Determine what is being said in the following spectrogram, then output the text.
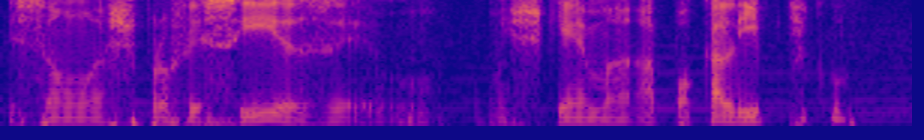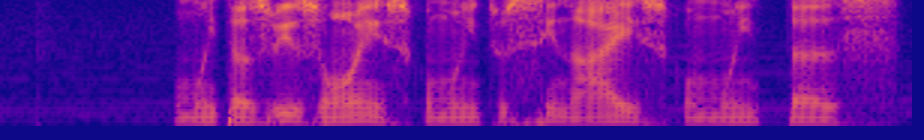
que são as profecias, é um esquema apocalíptico, com muitas visões, com muitos sinais, com muitas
